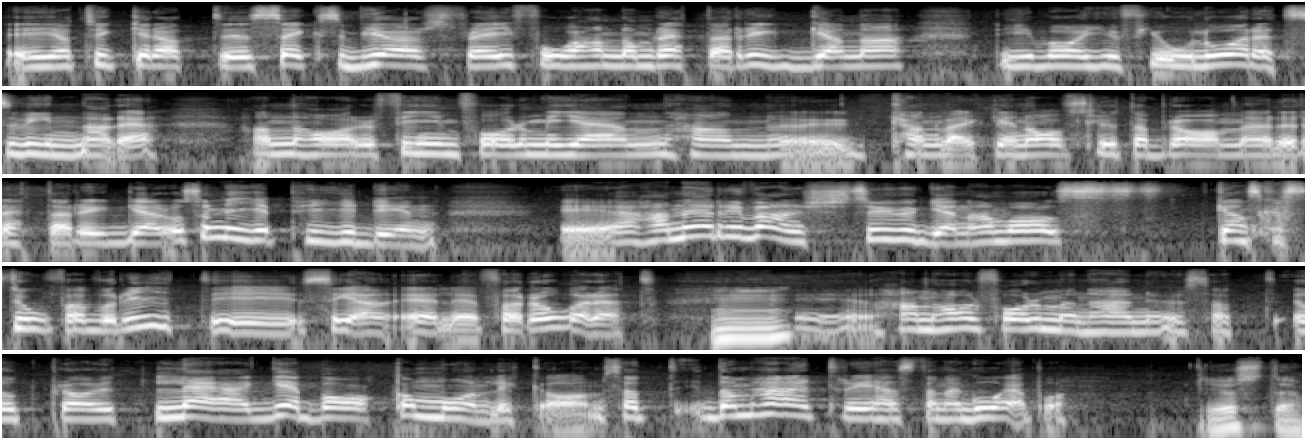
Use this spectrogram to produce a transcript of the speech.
Eh, jag tycker att eh, sex Björsfrej, får han de rätta ryggarna, det var ju fjolårets vinnare. Han har fin form igen, han eh, kan verkligen avsluta bra med rätta ryggar. Och så nio Pydin. Han är revanschsugen, han var ganska stor favorit i eller förra året. Mm. Han har formen här nu, så att ett bra läge bakom Månlycke Am. Så att de här tre hästarna går jag på. Just det.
